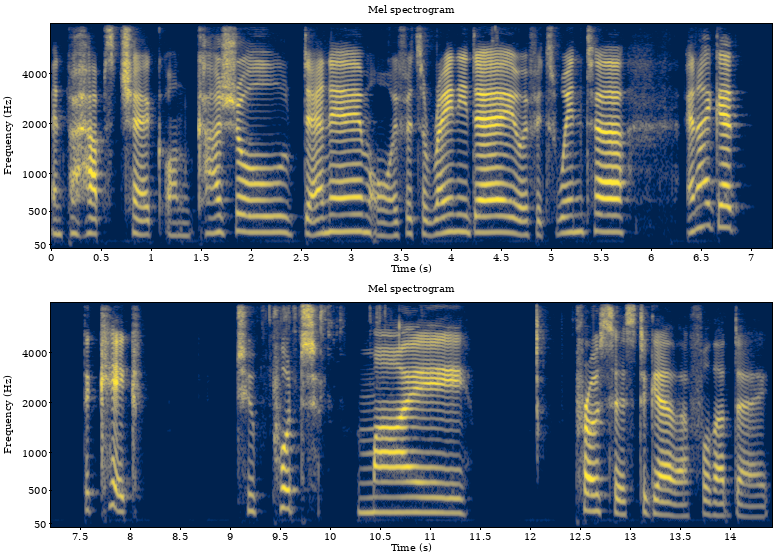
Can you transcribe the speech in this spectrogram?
and perhaps check on casual denim or if it's a rainy day or if it's winter. And I get the kick to put my process together for that day.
